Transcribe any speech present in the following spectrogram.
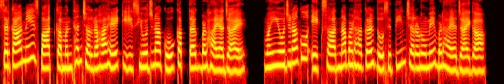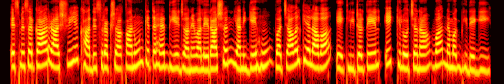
सरकार में इस बात का मंथन चल रहा है कि इस योजना को कब तक बढ़ाया जाए। वहीं योजना को एक साथ न बढ़ाकर दो से तीन चरणों में बढ़ाया जाएगा। इसमें सरकार राष्ट्रीय खाद्य सुरक्षा कानून के तहत दिए जाने वाले राशन यानी गेहूँ व चावल के अलावा एक लीटर तेल, एक किलो चना व नमक भी देगी।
